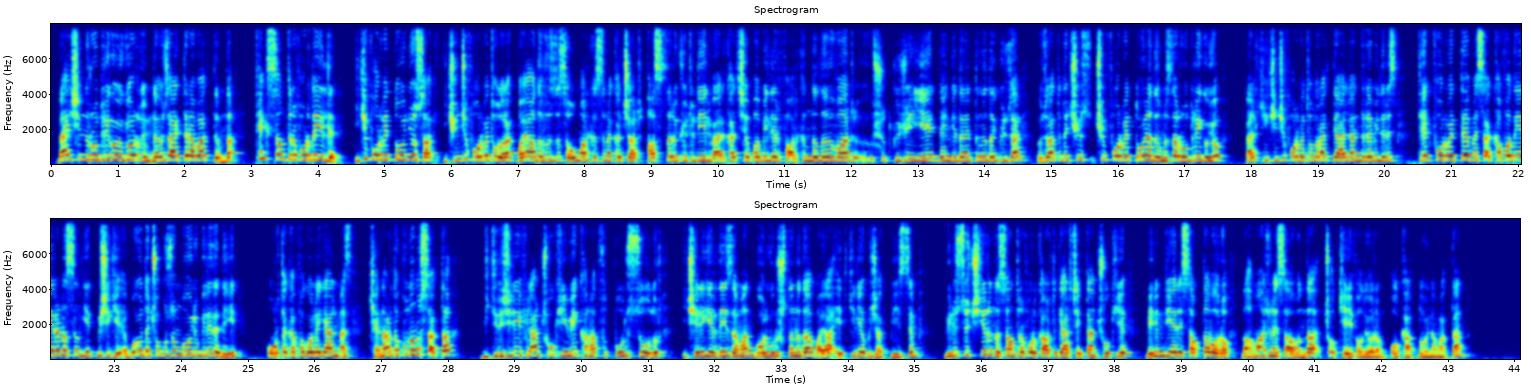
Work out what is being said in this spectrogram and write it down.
Ben şimdi Rodrigo'yu gördüğümde özelliklere baktığımda tek santrafor değil de iki forvetle oynuyorsak ikinci forvet olarak bayağı da hızlı savunma arkasına kaçar. Pasları kötü değil, verkaç yapabilir, farkındalığı var, şut gücü iyi, denge dayanıklılığı da güzel. Özellikle de çift, çift forvetle oynadığımızda Rodrigo'yu belki ikinci forvet olarak değerlendirebiliriz. Tek forvette mesela kafa değeri nasıl? 72. E boyu da çok uzun boylu biri de değil. Orta kafa gole gelmez. Kenarda kullanırsak da bitiriciliği falan çok iyi bir kanat futbolcusu olur. İçeri girdiği zaman gol vuruşlarını da bayağı etkili yapacak bir isim. Vinicius Junior'ın da santrafor kartı gerçekten çok iyi. Benim diğer hesapta var o. Lahmacun hesabında çok keyif alıyorum o kartla oynamaktan.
